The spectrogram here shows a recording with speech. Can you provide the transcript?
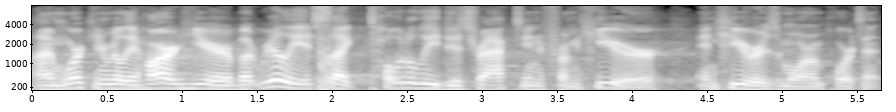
I'm working really hard here, but really it's like totally detracting from here, and here is more important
